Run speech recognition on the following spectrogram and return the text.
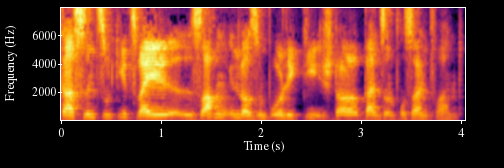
Das sind so die zwei Sachen in der Symbolik, die ich da ganz interessant fand.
